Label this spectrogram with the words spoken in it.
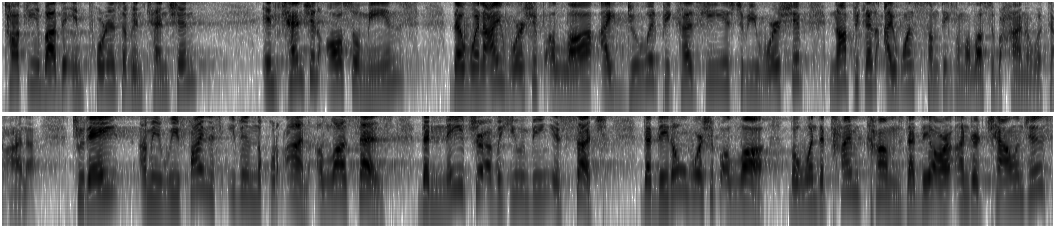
talking about the importance of intention. Intention also means that when I worship Allah, I do it because He is to be worshipped, not because I want something from Allah subhanahu wa ta'ala. Today, I mean, we find this even in the Quran. Allah says the nature of a human being is such that they don't worship Allah, but when the time comes that they are under challenges,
